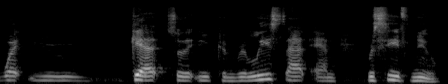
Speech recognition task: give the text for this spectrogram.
what you get so that you can release that and receive new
